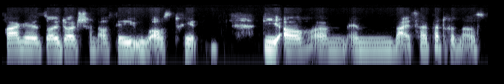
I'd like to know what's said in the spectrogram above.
Frage, soll Deutschland aus der EU austreten, die auch ähm, im Wahlzeiper drin ist.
